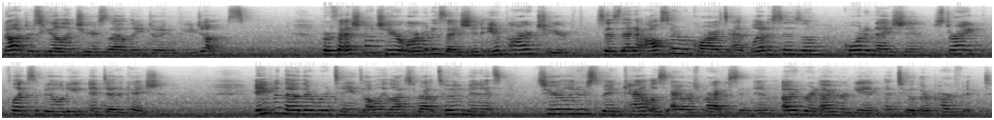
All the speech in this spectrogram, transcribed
not just yelling cheers loudly and doing a few jumps. Professional cheer organization Empire Cheer says that it also requires athleticism, coordination, strength, flexibility, and dedication. Even though their routines only last about two minutes, cheerleaders spend countless hours practicing them over and over again until they're perfect.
